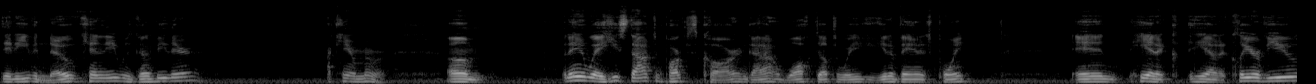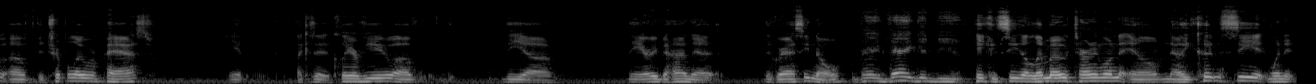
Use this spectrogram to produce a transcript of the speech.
did he even know Kennedy was going to be there? I can't remember. Um, but anyway, he stopped and parked his car and got out and walked up to where he could get a vantage point, and he had a he had a clear view of the triple overpass. Like I said, a clear view of the uh, the area behind the the grassy knoll. Very, very good view. He could see the limo turning on the elm. Now he couldn't see it when it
